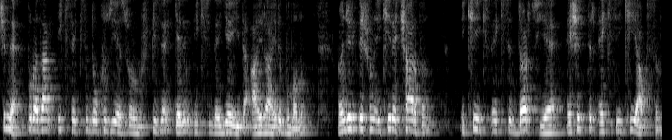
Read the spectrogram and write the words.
Şimdi buradan x eksi 9y sorulmuş bize. Gelin x'i de y'yi de ayrı ayrı bulalım. Öncelikle şunu 2 ile çarpın. 2x eksi 4y eşittir eksi 2 yapsın.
